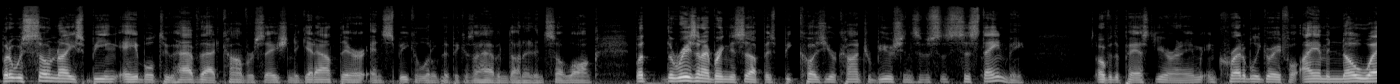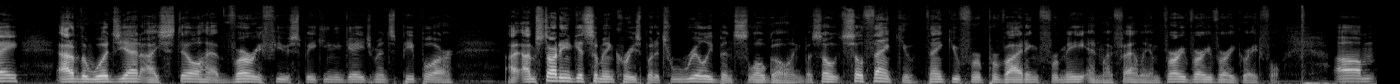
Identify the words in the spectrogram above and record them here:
but it was so nice being able to have that conversation, to get out there and speak a little bit because I haven't done it in so long. But the reason I bring this up is because your contributions have sustained me over the past year, and I am incredibly grateful. I am in no way out of the woods yet. I still have very few speaking engagements. People are. I, am starting to get some increase, but it's really been slow going. But so so thank you, thank you for providing for me and my family. I'm very very very grateful. Um,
